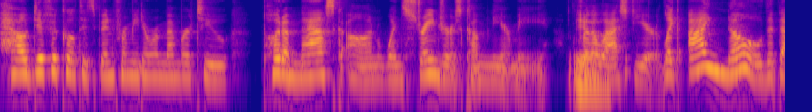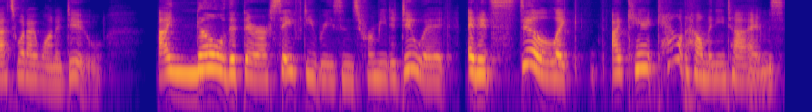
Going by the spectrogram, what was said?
how difficult it's been for me to remember to put a mask on when strangers come near me for Yeah. the last year. Like I know that that's what I want to do. I know that there are safety reasons for me to do it, and it's still like I can't count how many times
